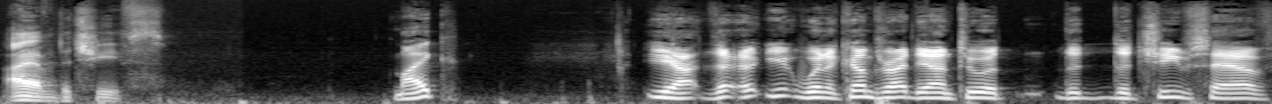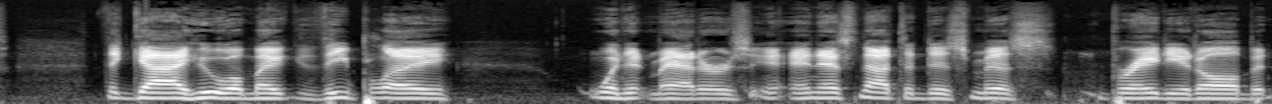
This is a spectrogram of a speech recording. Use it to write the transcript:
I have the Chiefs. Mike. Yeah, the, uh, when it comes right down to it, the the Chiefs have the guy who will make the play when it matters, and that's not to dismiss Brady at all, but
